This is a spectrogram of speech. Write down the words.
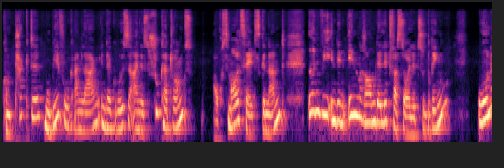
kompakte Mobilfunkanlagen in der Größe eines Schuhkartons, auch Small Cells genannt, irgendwie in den Innenraum der Litfaßsäule zu bringen ohne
